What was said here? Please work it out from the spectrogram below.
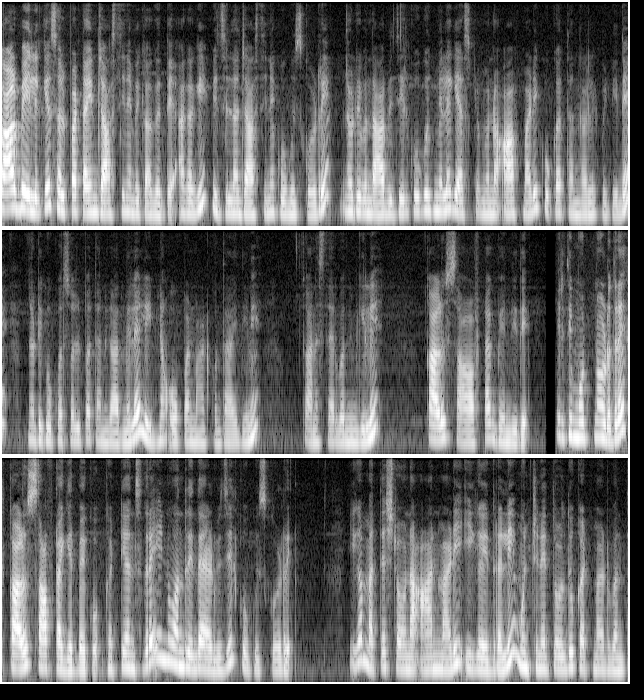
ಕಾಳು ಬೇಯಲಿಕ್ಕೆ ಸ್ವಲ್ಪ ಟೈಮ್ ಜಾಸ್ತಿನೇ ಬೇಕಾಗುತ್ತೆ. ಹಾಗಾಗಿ ವಿಸಿಲ್ನ ಜಾಸ್ತಿನೇ ಕೂಗಿಸ್ಕೊಳ್ರಿ. ನೋಡಿರಿ, ಒಂದು ಆರು ವಿಸಿಲ್ ಕೂಗಿದ್ಮೇಲೆ ಗ್ಯಾಸ್ ಫ್ಲೇಮನ್ನು ಆಫ್ ಮಾಡಿ ಕುಕ್ಕರ್ ತನ್ಗಾಲಿಕ್ಕೆ ಬಿಟ್ಟಿದ್ದೆ ನೋಡಿ ಕುಕ್ಕರ್ ಸ್ವಲ್ಪ ತನಗಾದ್ಮೇಲೆ ಲಿಡ್ನ ಓಪನ್ ಮಾಡ್ಕೊತಾ ಇದ್ದೀನಿ. ಕಾಣಿಸ್ತಾ ಇರ್ಬೋದು ನಿಮ್ಗೆ ಇಲ್ಲಿ. ಕಾಳು ಸಾಫ್ಟಾಗಿ ಬೆಂದಿದೆ. ಈ ರೀತಿ ಮುಟ್ಟು ನೋಡಿದ್ರೆ ಕಾಳು ಸಾಫ್ಟಾಗಿರಬೇಕು ಗಟ್ಟಿ ಅನಿಸಿದ್ರೆ ಇನ್ನೂ ಒಂದರಿಂದ ಎರಡು ವಿಜಿಲ್ ಕೂಗಿಸ್ಕೊಳ್ರಿ. ಈಗ ಮತ್ತೆ ಸ್ಟವ್ನ ಆನ್ ಮಾಡಿ ಈಗ ಇದರಲ್ಲಿ ಮುಂಚೆನೆ ತೊಳೆದು ಕಟ್ ಮಾಡುವಂಥ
